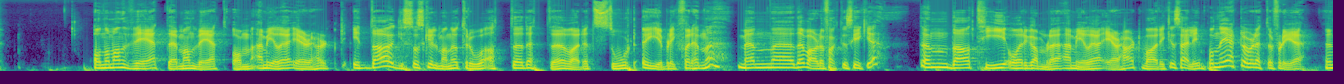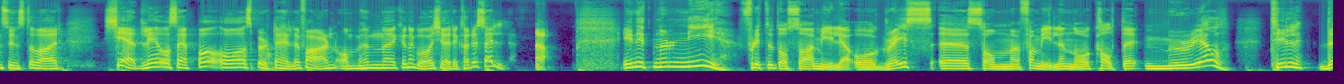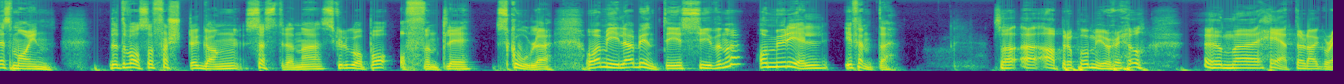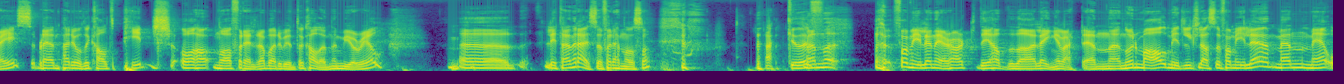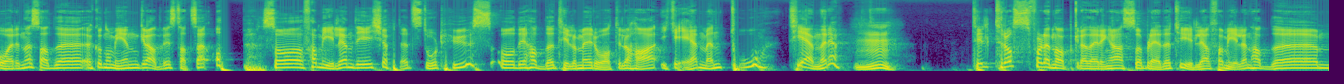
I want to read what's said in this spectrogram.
Og når man vet det man vet om Amelia Earhart i dag, så skulle man jo tro at eh, dette var et stort øyeblikk for henne, men eh, det var det faktisk ikke. Den da ti år gamle Amelia Earhart var ikke særlig imponert over dette flyet. Hun syntes det var kjedelig å se på, og spurte heller faren om hun kunne gå og kjøre karusell. Ja. I 1909 flyttet også Amelia og Grace, eh, som familien nå kalte Muriel, til Des Moines. Dette var også første gang søstrene skulle gå på offentlig skole, og Amelia begynte i syvende og Muriel i femte. Så uh, Apropos Muriel. Hun uh, heter da Grace, ble en periode kalt Pidge, og nå har foreldra bare begynt å kalle henne Muriel. Uh, litt av en reise for henne også. det er ikke det. Men Familien Earhart de hadde da lenge vært en normal middelklassefamilie, men med årene så hadde økonomien gradvis tatt seg opp. Så familien de kjøpte et stort hus, og de hadde til og med råd til å ha ikke én, men to tjenere. Mm. Til tross for denne oppgraderinga ble det tydelig at familien hadde,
